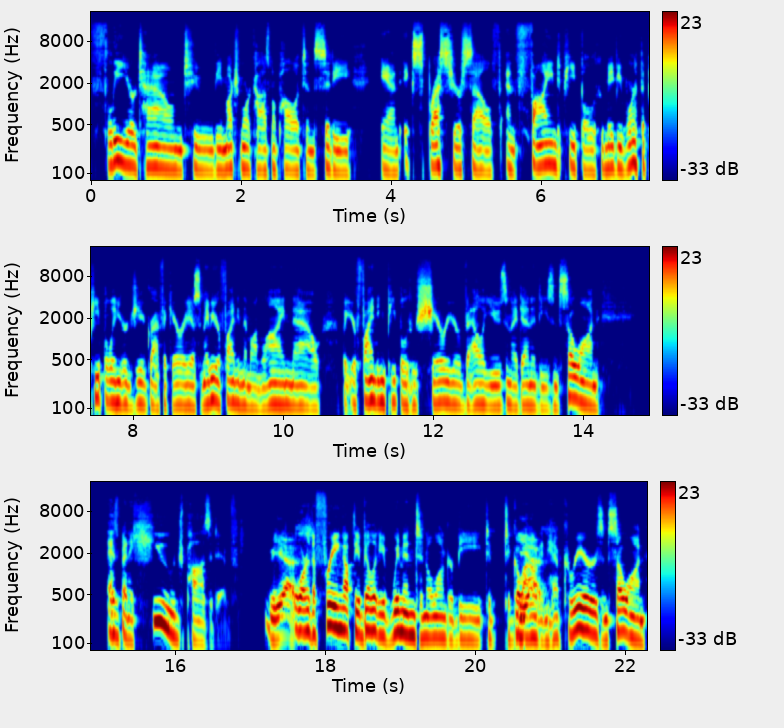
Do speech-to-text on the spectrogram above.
flee your town to the much more cosmopolitan city and express yourself and find people who maybe weren't the people in your geographic area. So maybe you're finding them online now, but you're finding people who share your values and identities and so on has been a huge positive. Yes. Or the freeing up the ability of women to no longer be to, to go yes. out and have careers and so on.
